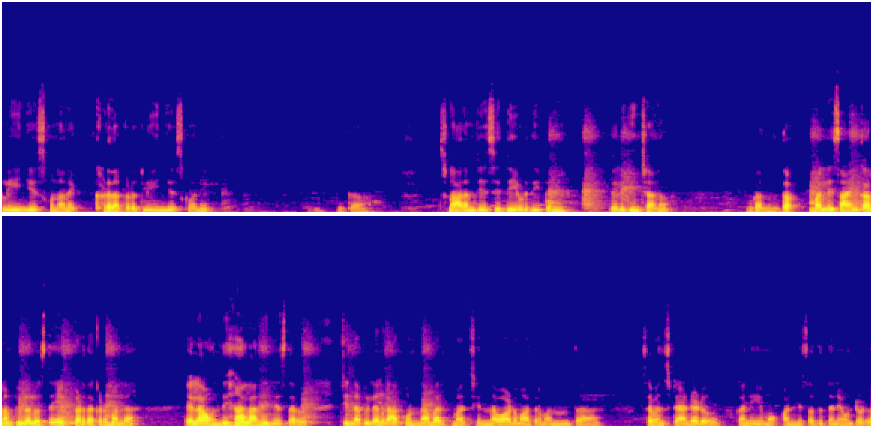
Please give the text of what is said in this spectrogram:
క్లీన్ చేసుకున్నాను. ఎక్కడిదక్కడ క్లీన్ చేసుకొని ఇంకా స్నానం చేసి దేవుడి దీపం వెలిగించాను. ఇంకంతా మళ్ళీ సాయంకాలం పిల్లలు వస్తే ఎక్కడిదక్కడ మళ్ళీ ఎలా ఉంది అలానే చేస్తారు. చిన్నపిల్లలు కాకుండా మరి మా చిన్నవాడు మాత్రం అంతా సెవెంత్ స్టాండర్డ్ కానీ ఏమో అన్ని సర్దుతూనే ఉంటాడు.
